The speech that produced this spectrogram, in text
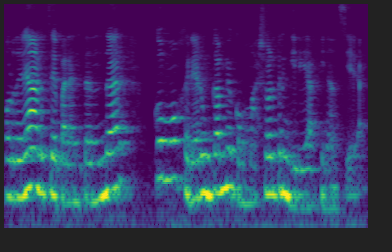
ordenarse, para entender cómo generar un cambio con mayor tranquilidad financiera.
